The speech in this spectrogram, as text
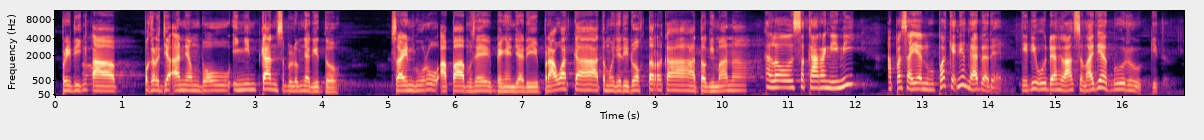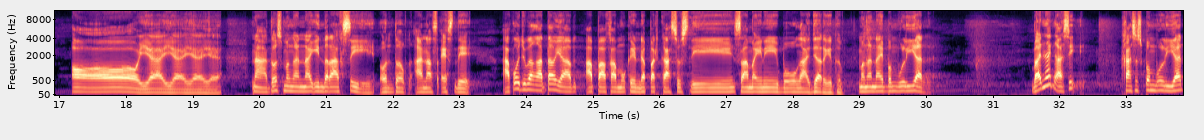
predik uh, pekerjaan yang Bow inginkan sebelumnya gitu. Selain guru apa misalnya pengen jadi perawat kah atau mau jadi dokter kah atau gimana? kalau sekarang ini apa saya lupa kayaknya nggak ada deh jadi udah langsung aja guru gitu Oh iya iya iya iya. Nah terus mengenai interaksi untuk anak SD, aku juga nggak tahu ya apakah mungkin dapat kasus di selama ini Bowo ngajar gitu mengenai pembulian. Banyak nggak sih kasus pembulian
